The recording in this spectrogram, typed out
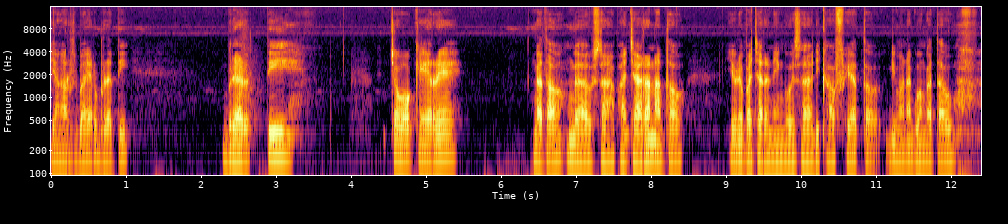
yang harus bayar berarti berarti cowok kere nggak tahu nggak usah pacaran atau ya udah pacaran yang gak usah di cafe atau gimana gua nggak tahu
